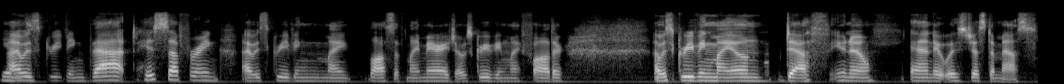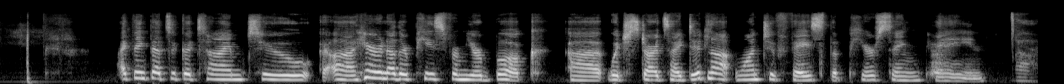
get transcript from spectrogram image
Yes. I was grieving that his suffering. I was grieving my loss of my marriage. I was grieving my father. I was grieving my own death. You know, and it was just a mess. I think that's a good time to uh, hear another piece from your book, uh, which starts I did not want to face the piercing pain. Ah,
